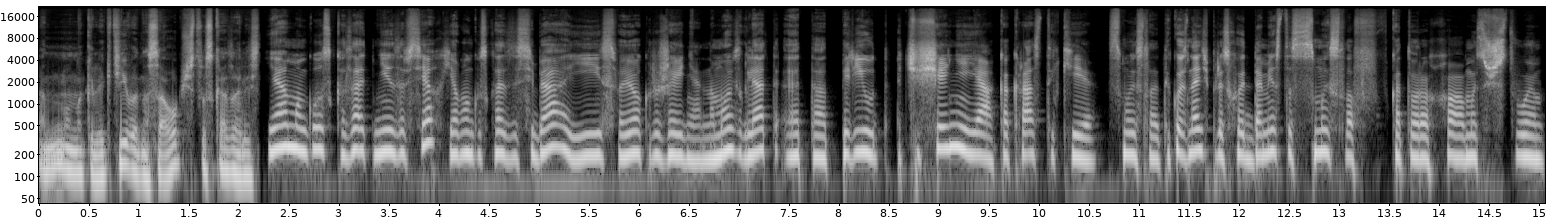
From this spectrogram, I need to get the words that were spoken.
ну, на коллективы, на сообщество сказались? Я могу сказать не за всех, я могу сказать за себя и свое окружение. На мой взгляд, это период очищения как раз-таки смысла. Такое, знаете, происходит до места смыслов, в которых а, мы существуем.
